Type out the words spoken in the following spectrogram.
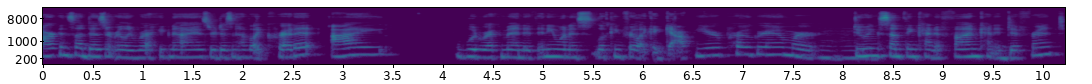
Arkansas doesn't really recognize or doesn't have like credit, I would recommend if anyone is looking for like a gap year program or doing something kind of fun, kind of different,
